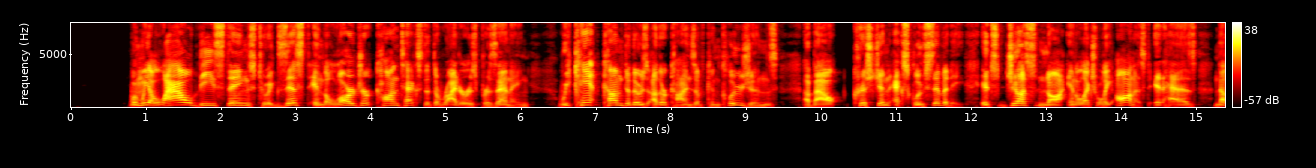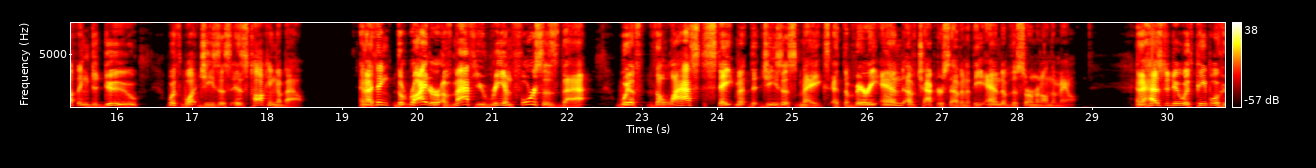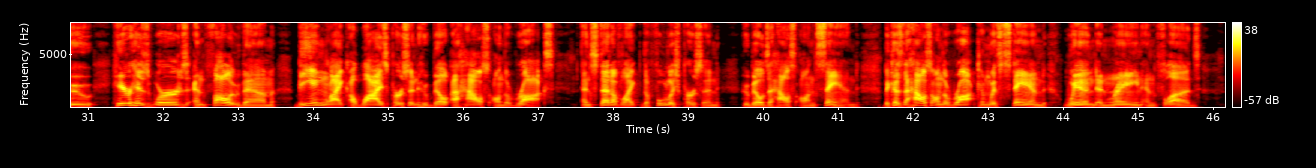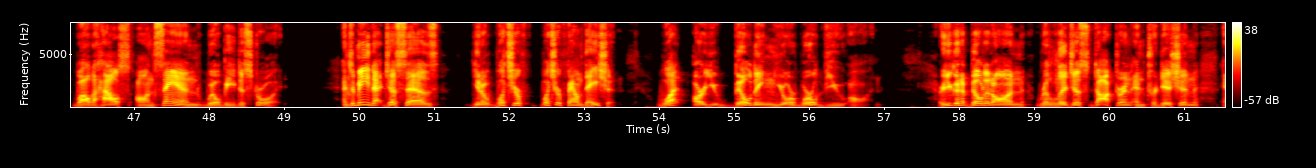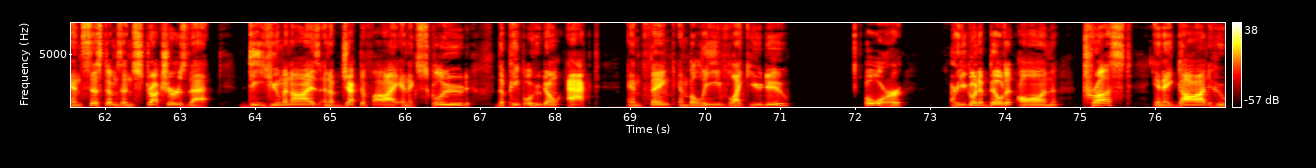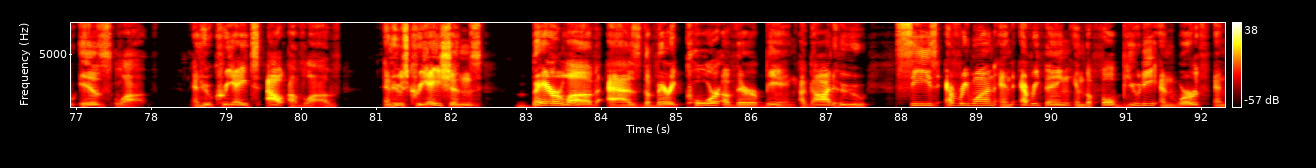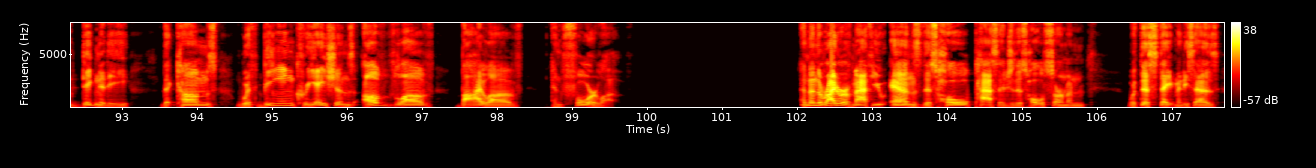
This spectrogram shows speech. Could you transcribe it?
when we allow these things to exist in the larger context that the writer is presenting, we can't come to those other kinds of conclusions about Christian exclusivity. It's just not intellectually honest. It has nothing to do with what Jesus is talking about. And I think the writer of Matthew reinforces that with the last statement that Jesus makes at the very end of chapter 7, at the end of the Sermon on the Mount. And it has to do with people who hear his words and follow them, being like a wise person who built a house on the rocks instead of like the foolish person who builds a house on sand, because the house on the rock can withstand wind and rain and floods, while the house on sand will be destroyed. And to me, that just says, you know, what's your what's your foundation? What are you building your worldview on? Are you going to build it on religious doctrine and tradition and systems and structures that dehumanize and objectify and exclude the people who don't act and think and believe like you do? Or are you going to build it on trust in a God who is love and who creates out of love and whose creations bear love as the very core of their being. A God who sees everyone and everything in the full beauty and worth and dignity that comes with being creations of love, by love, and for love. And then the writer of Matthew ends this whole passage, this whole sermon, with this statement. He says,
